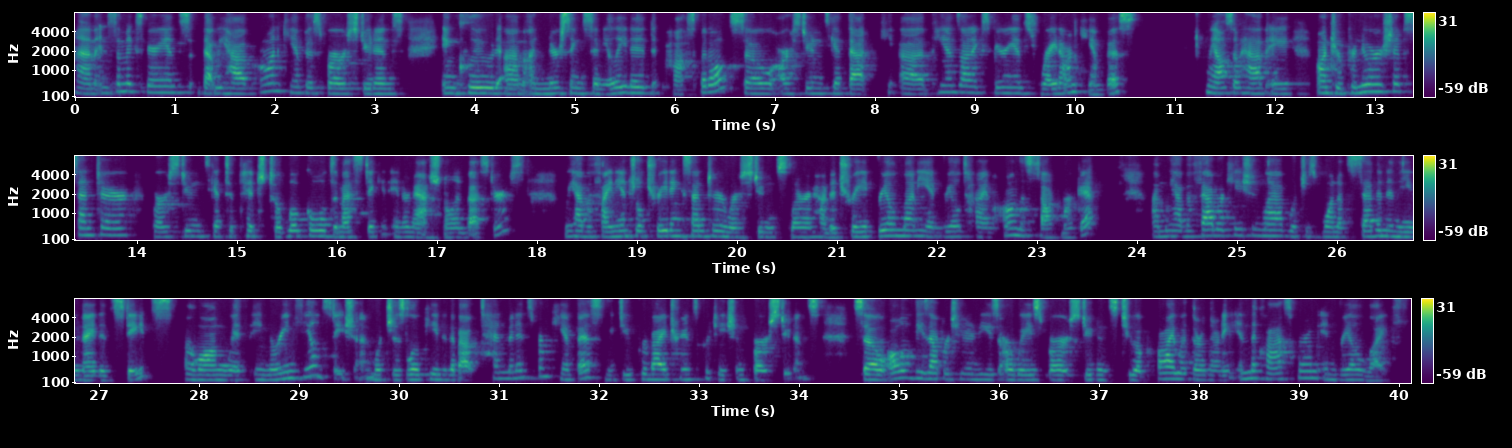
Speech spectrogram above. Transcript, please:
Um, and some experience that we have on campus for our students include um, a nursing simulated hospital. So our students get that uh, hands-on experience right on campus. We also have a entrepreneurship center where our students get to pitch to local, domestic, and international investors. We have a financial trading center where students learn how to trade real money in real time on the stock market. Um, we have a fabrication lab, which is one of seven in the United States, along with a marine field station, which is located about 10 minutes from campus. We do provide transportation for our students. So all of these opportunities are ways for our students to apply what they're learning in the classroom in real life.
